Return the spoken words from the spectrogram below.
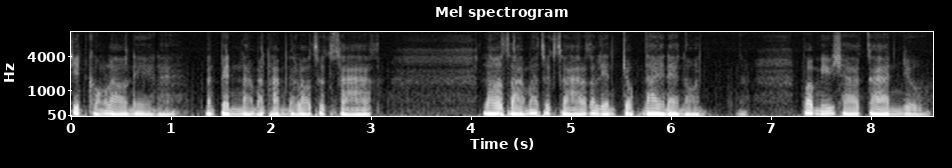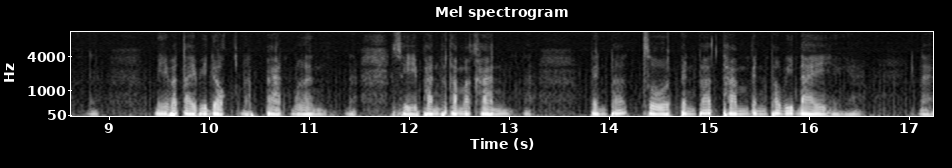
จิตของเราเนี่ยนะมันเป็นนามธรรมแต่เราศึกษา เราสามารถศึกษาแล้วก็เรียนจบได้แน่นอนนะเพราะมีวิชาการอยู่นะมีพระไตรปิฎกแปดหมื่นสี่พันพระธรรมขันธ์นะ เป็นพระสูตร เป็นพระธรรม เป็นพระวินัยอย่างเงี้ยนะ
